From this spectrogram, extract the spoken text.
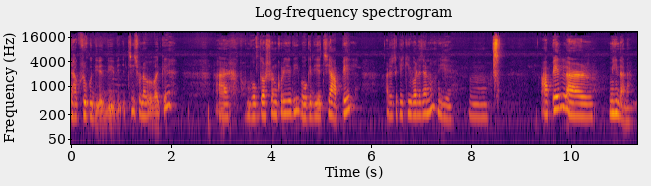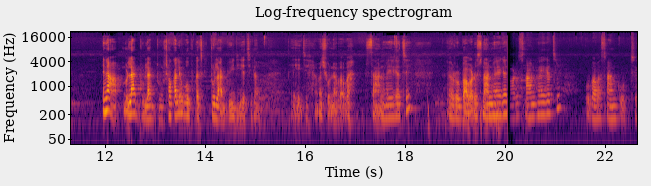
ঢাকটুকু দিয়ে দিয়ে দিয়েছি সোনা বাবাকে। আর ভোগ দর্শন করিয়ে দিই। ভোগে দিয়েছি আপেল। আর এটাকে কি বলে জানো? ইয়ে আপেল আর মিহিদানা। না, লাড্ডু লাড্ডু। সকালেও গোপু কাছে একটু লাড্ডুই দিয়েছিলাম। এই যে, আমার সোনা বাবা স্নান হয়ে গেছে। এবার ওর বাবারও স্নান হয়ে গেছে। আমারও স্নান হয়ে গেছে। ওর বাবা স্নান করছে।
